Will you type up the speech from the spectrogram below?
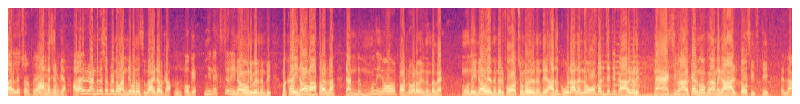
ആറ് ലക്ഷം റുപ്യ ആറ് ലക്ഷം റുപ്യ. അതായത് ഒരു രണ്ട് ലക്ഷം റുപ്യ വണ്ടി പണിത് സുഖമായിട്ട് ഇറക്കാം. ഓക്കെ. ഇനി നെക്സ്റ്റ് ഒരു ഇനോവ കൂടി വരുന്നുണ്ട്. മക്കളെ ഇനോവ മാത്രമല്ല രണ്ട് മൂന്ന് ഇനോവ ടോട്ടൽ ഇവിടെ വരുന്നുണ്ടല്ലേ? മൂന്ന് ഇനോവ വരുന്നുണ്ട് ഒരു ഫോർച്യൂണർ വരുന്നുണ്ട്. അത് കൂടാതെ ലോ ബഡ്ജറ്റ് കാറുകൾ മാക്സിമം ആൾക്കാർ നോക്കുകയാണെങ്കിൽ ആൾട്ടോ സ്വിഫ്റ്റ് എല്ലാ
